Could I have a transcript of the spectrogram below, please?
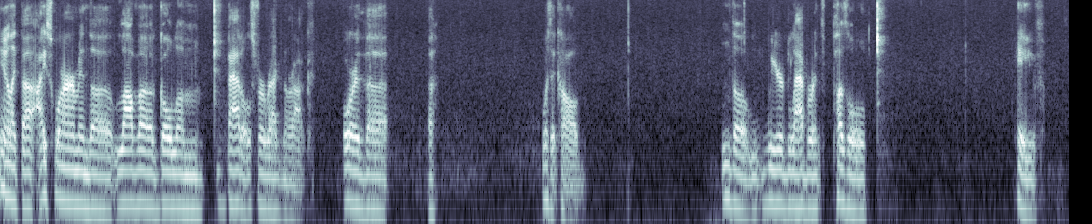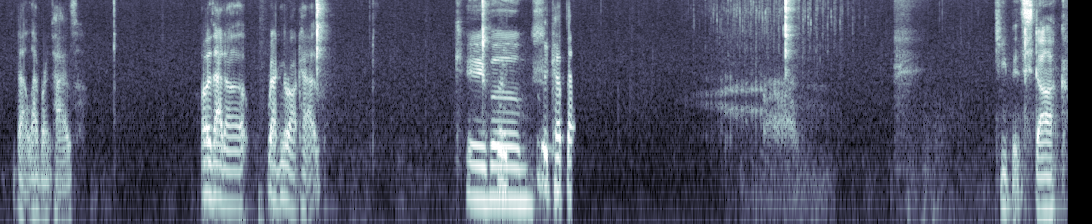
you know, like the ice worm and the lava golem battles for Ragnarok, or the, uh, what's it called? The weird labyrinth puzzle cave that labyrinth has, or that uh Ragnarok has. K-bombs. They kept that. Keep it stock.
